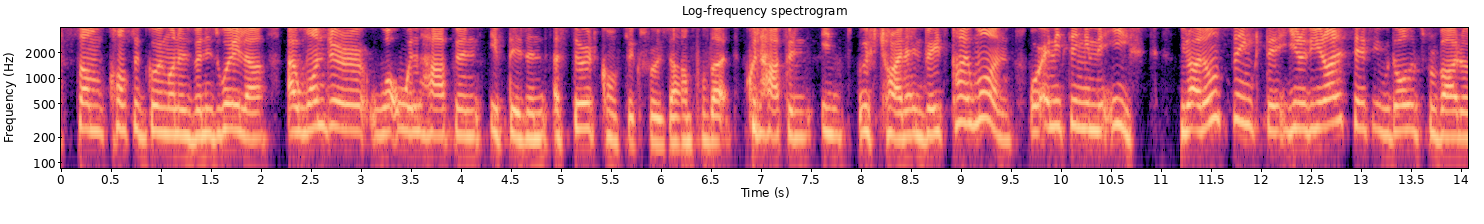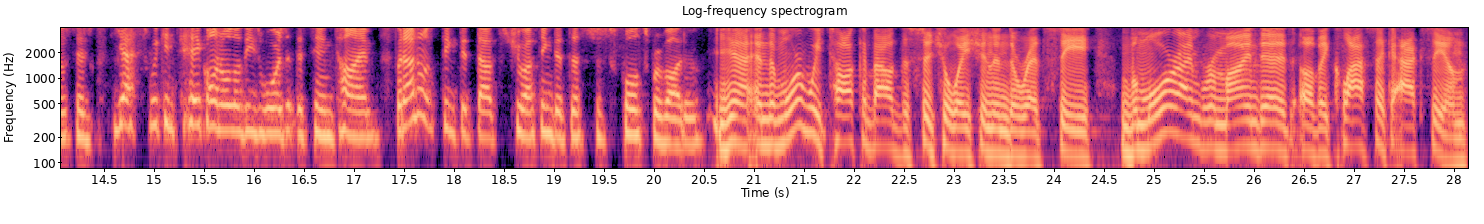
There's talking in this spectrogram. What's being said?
some conflict going on in venezuela. I wonder what will happen if there's an, a third conflict for example that could happen in if china invades taiwan or anything in the east you know, I don't think that, you know, the United States, with all its bravado, says, yes, we can take on all of these wars at the same time. But I don't think that that's true. I think that that's just false bravado. Yeah. And the more we talk about the situation in the Red Sea, the more I'm reminded of a classic axiom.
